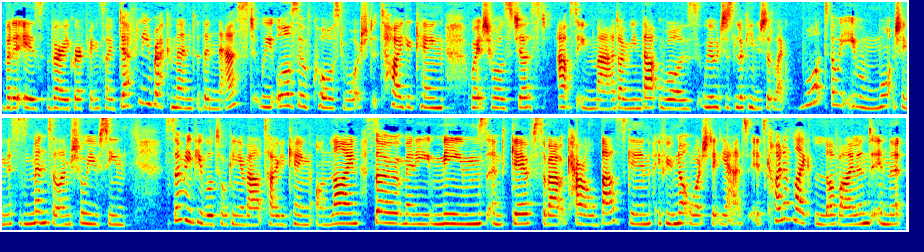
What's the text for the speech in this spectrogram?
but it is very gripping so I definitely recommend The Nest. We also of course watched Tiger King which was just absolutely mad. I mean that was, we were just looking at each other like what are we even watching? This is mental. I'm sure you've seen so many people talking about Tiger King online, so many memes and gifs about Carole Baskin. If you've not watched it yet, it's kind of like Love Island in that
